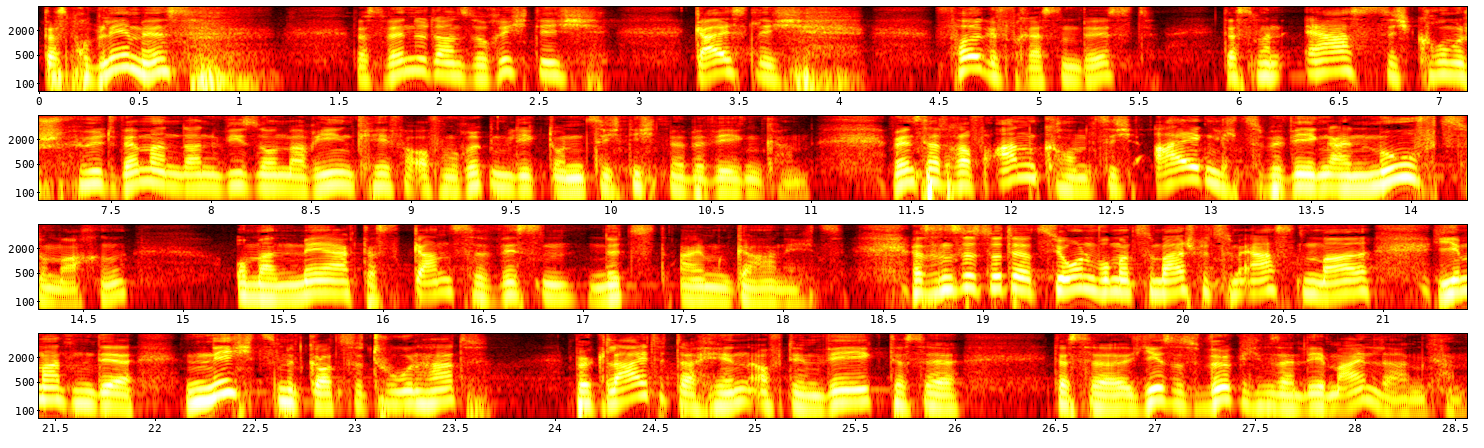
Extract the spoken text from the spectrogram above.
Das Problem ist, dass wenn du dann so richtig geistlich vollgefressen bist, dass man erst sich komisch fühlt, wenn man dann wie so ein Marienkäfer auf dem Rücken liegt und sich nicht mehr bewegen kann. Wenn es darauf ankommt, sich eigentlich zu bewegen, einen Move zu machen, und man merkt, das ganze Wissen nützt einem gar nichts. Das sind so Situationen, wo man zum Beispiel zum ersten Mal jemanden, der nichts mit Gott zu tun hat, begleitet dahin auf dem Weg, dass er, dass er Jesus wirklich in sein Leben einladen kann.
